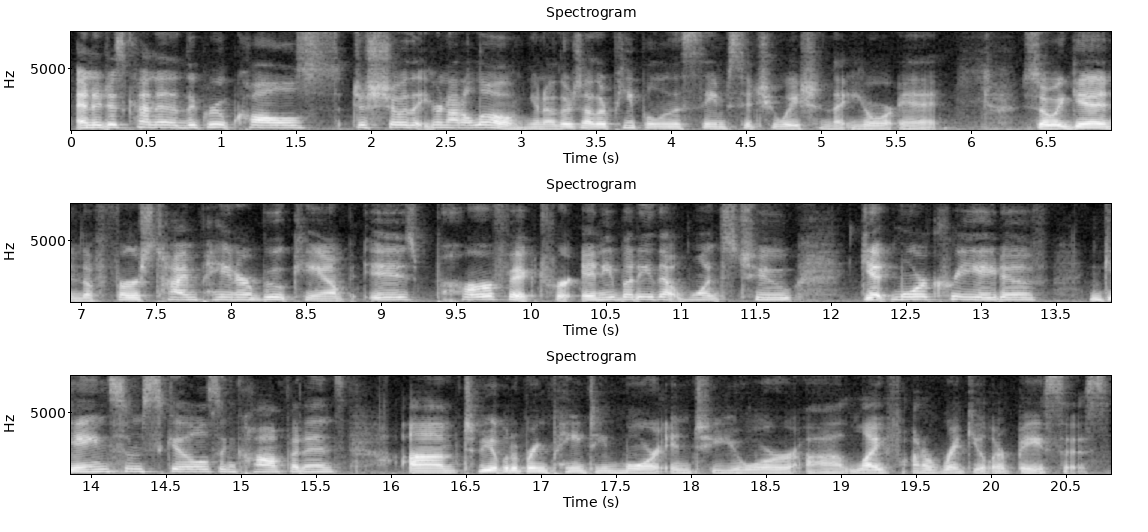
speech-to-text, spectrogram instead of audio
And it just kind of, the group calls just show that you're not alone. You know, there's other people in the same situation that you're in. So again, the first time painter boot camp is perfect for anybody that wants to get more creative, gain some skills and confidence, um, to be able to bring painting more into your uh, life on a regular basis.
